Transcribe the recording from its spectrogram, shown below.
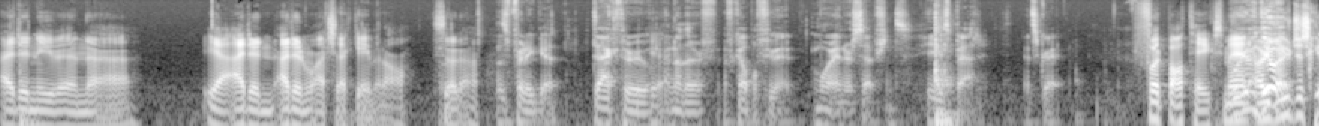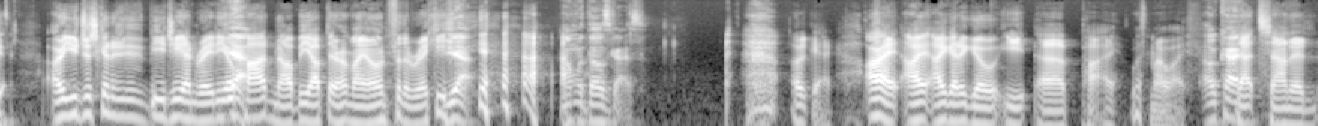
I didn't even. Uh, yeah, I didn't. I didn't watch that game at all. So no. That's pretty good. Dak threw Yeah. another a couple few more interceptions. He is bad. It's great. Football takes, man. Are you it. just? Are you just going to do the BGN radio Yeah. pod, and I'll be up there on my own for the Ricky? Yeah, I'm with those guys. Okay. All right. I, I got to go eat uh, pie with my wife. Okay. That sounded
